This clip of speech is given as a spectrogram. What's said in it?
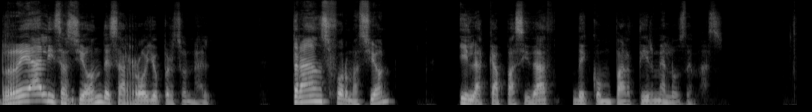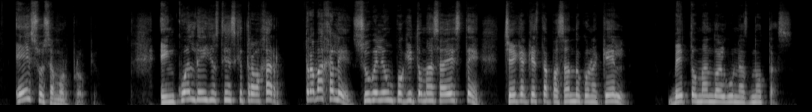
realización, desarrollo personal, transformación y la capacidad de compartirme a los demás. Eso es amor propio. ¿En cuál de ellos tienes que trabajar? Trabájale, súbele un poquito más a este, checa qué está pasando con aquel, ve tomando algunas notas,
